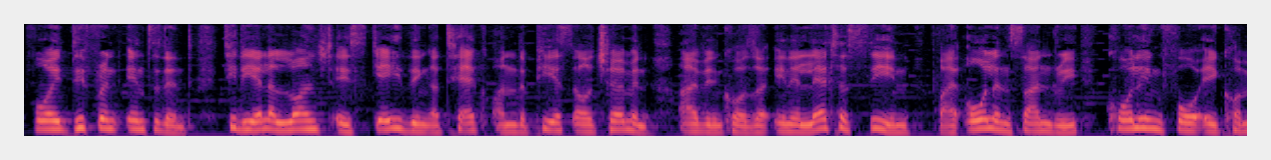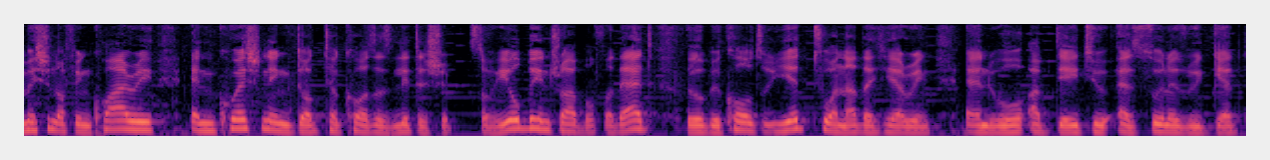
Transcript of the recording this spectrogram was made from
for a different incident. Thidiela launched a scathing attack on the PSL chairman Irvin Khoza in a letter seen by all and sundry calling for a commission of inquiry and questioning Dr. Khoza's leadership. So he'll be in trouble for that. He'll be called yet to another hearing and we'll update you as soon as we get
